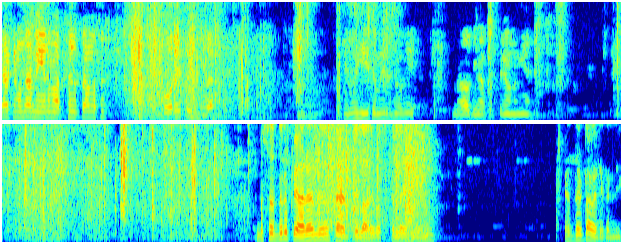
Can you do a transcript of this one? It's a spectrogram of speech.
ਢੱਕਣ ਦਾ ਮੇਨ ਮਕਸਦ ਤਾਂ ਬਸ ਕੋਰੇ ਤੋਂ ਹੀ ਹੁੰਦਾ। ਇਹਨੂੰ ਹੀਟ ਮਿਲ ਜੂਗੀ ਨਾਲ ਦੀਆਂ ਪੱਤੀਆਂ ਹੋਣਗੀਆਂ। ਬਸ ਇੱਧਰ ਪਿਆ ਰਹਿੰਦੇ ਸਾਈਡ ਤੇ ਲਾ ਦੇ ਬਸ ਕੱਲਾ ਇਹੀ ਨਹੀਂ ਇੱਧਰ ਢੱਕ ਦੇ ਕੱਲੀ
